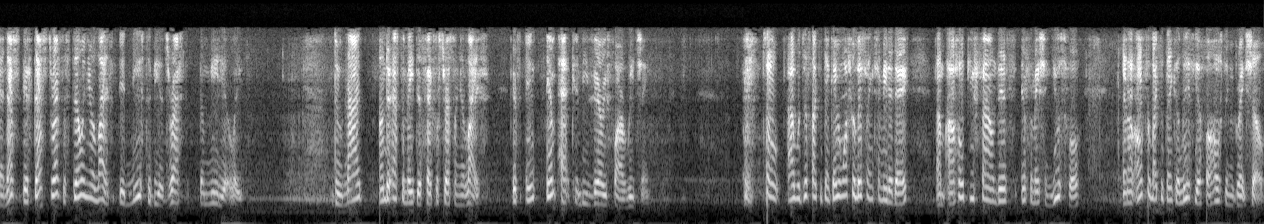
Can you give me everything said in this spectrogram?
And that's if that stress is still in your life, it needs to be addressed immediately. Do not underestimate the effects of stress on your life its in, impact can be very far reaching. So I would just like to thank everyone for listening to me today. Um, I hope you found this information useful. And I'd also like to thank Alethea for hosting a great show.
